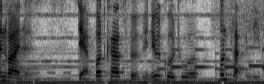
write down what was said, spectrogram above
in Vinyl, der Podcast für Vinylkultur und Plattenliebe.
